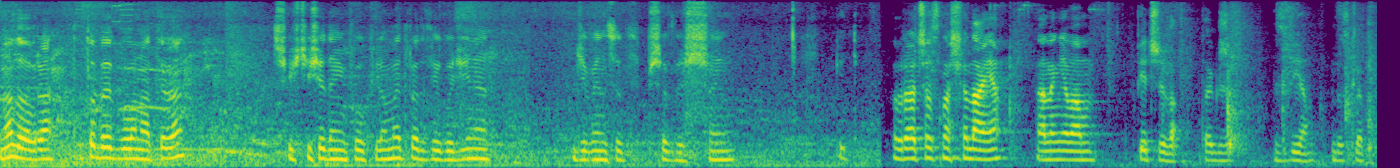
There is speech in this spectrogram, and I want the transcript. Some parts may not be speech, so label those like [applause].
No dobra, to, by było na tyle. 37,5 km, 2 godziny, 900 przewyższeń. Dobra, czas na śniadanie, ale nie mam pieczywa, także zwijam do sklepu.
